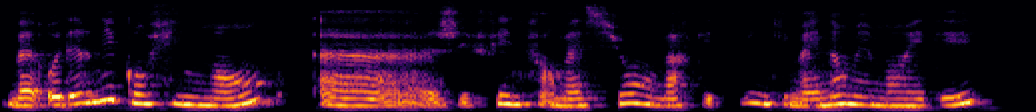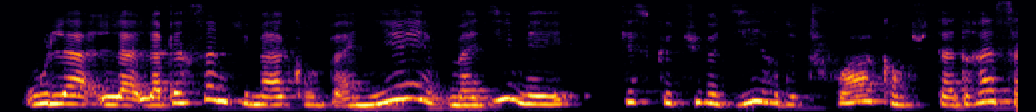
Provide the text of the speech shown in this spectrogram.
ben, au dernier confinement, euh, j'ai fait une formation en marketing qui m'a énormément aidée, où la, personne qui m'a accompagnée m'a dit, mais qu'est-ce que tu veux dire de toi quand tu t'adresses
